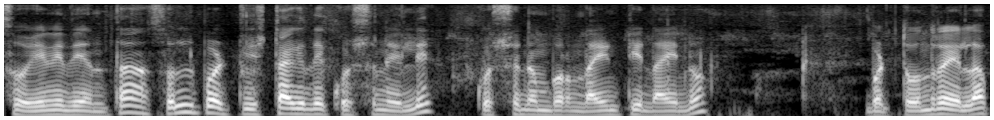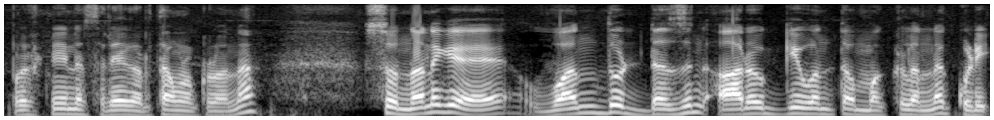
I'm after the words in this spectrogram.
ಸೊ ಏನಿದೆ ಅಂತ ಸ್ವಲ್ಪ ಟ್ವಿಸ್ಟ್ ಆಗಿದೆ ಕ್ವಶನ್ ಇಲ್ಲಿ. Question number ninety nine but ತೊಂದರೆ ಇಲ್ಲ, ಪ್ರಶ್ನೆಯನ್ನು ಸರಿಯಾಗಿ ಅರ್ಥ ಮಾಡ್ಕೊಳ್ಳೋಣ. ಸೊ ನನಗೆ ಒಂದು ಡಜನ್ ಆರೋಗ್ಯವಂತ ಮಕ್ಕಳನ್ನು ಕೊಡಿ.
